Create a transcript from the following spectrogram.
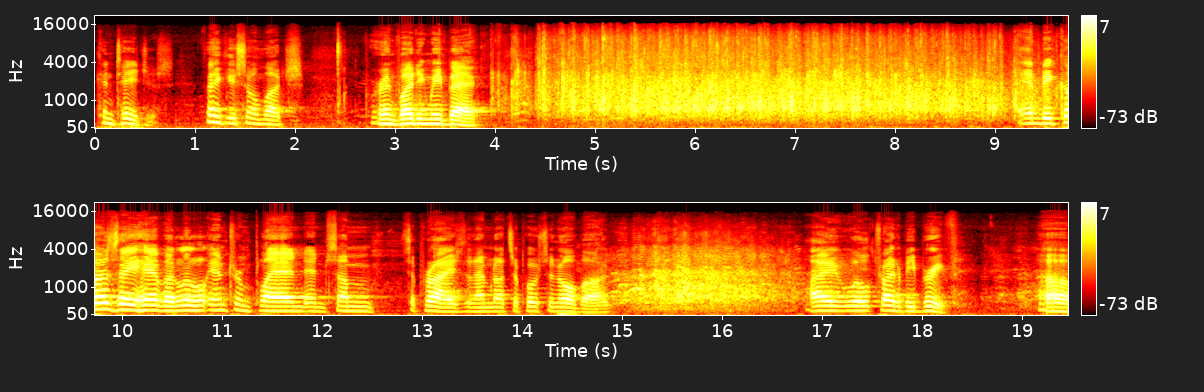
contagious. Thank you so much for inviting me back. And because they have a little interim plan and some surprise that I'm not supposed to know about. I will try to be brief. Uh,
